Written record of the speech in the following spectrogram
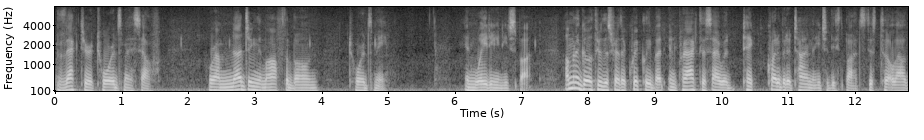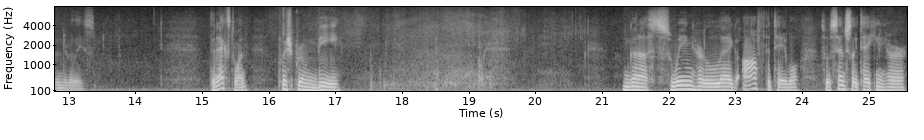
vector towards myself, where I'm nudging them off the bone towards me and waiting in each spot. I'm going to go through this rather quickly, but in practice I would take quite a bit of time in each of these spots just to allow them to release. The next one, push broom B. I'm going to swing her leg off the table, so essentially taking her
